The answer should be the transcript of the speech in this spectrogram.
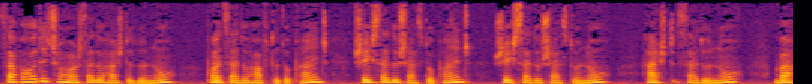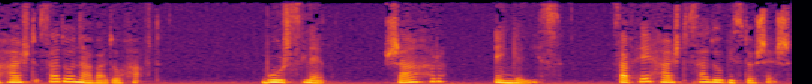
صفحات 489 575 665 669 809 و 897 بورسلم شهر انگلیس. صفحه 826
